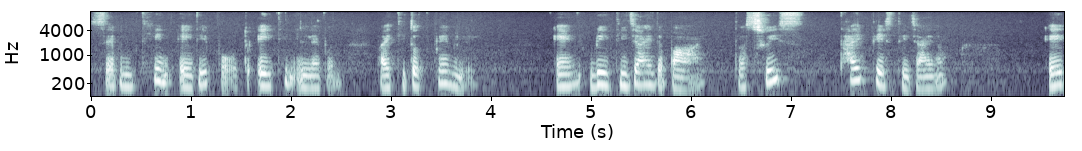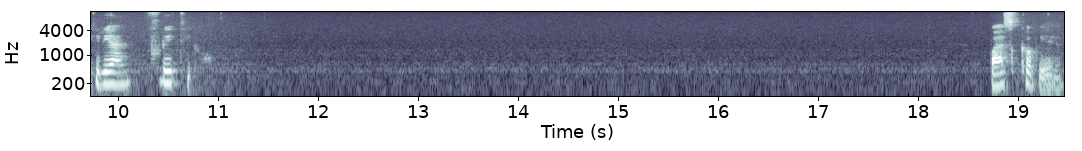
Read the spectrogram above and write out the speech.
1784 to 1811 by Didot family and redesigned by the Swiss typeface designer Adrian Frutiger. Baskerville.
